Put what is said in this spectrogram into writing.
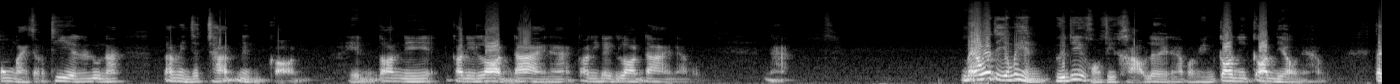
ตรงไหนสักที่นะดูนะแต้มเห็นชัดๆหนึ่งก่อน เห็นตอนนี้ก้อนนี้รอดได้นะฮะก้อนนี้ก็อีกรอดได้นะครับผมนะฮะแม้ว่าจะยังไม่เห็นพื้นที่ของสีขาวเลยนะครับ ผมเห็นก้อนนี้ก้อนเดียวเนี่ยครับ แต่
